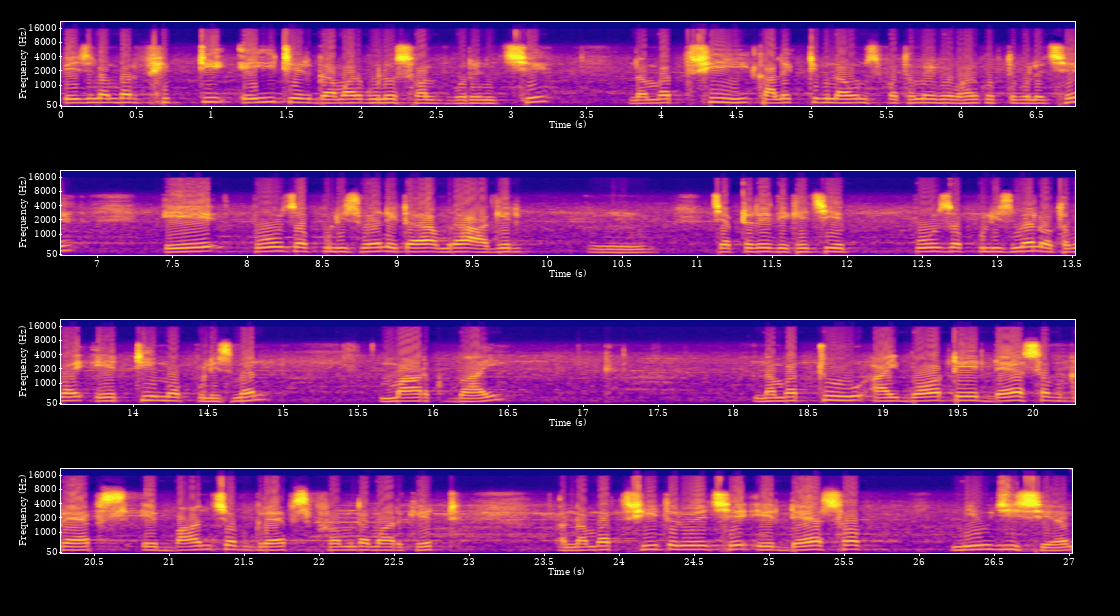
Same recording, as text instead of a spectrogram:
পেজ নাম্বার ফিফটি এইটের গ্রামারগুলো সলভ করে নিচ্ছি। নাম্বার থ্রি কালেকটিভ নাউন্স প্রথমে ব্যবহার করতে বলেছে। এ পোজ অফ পুলিশম্যান এটা আমরা আগের চ্যাপ্টারে দেখেছি। পোজ অফ পুলিশম্যান অথবা a team of policeman mark by number two I bought a dash of grapes a bunch of grapes from the market আর নাম্বার থ্রিতে রয়েছে এ ড্যাশ অফ মিউজিশিয়ান।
